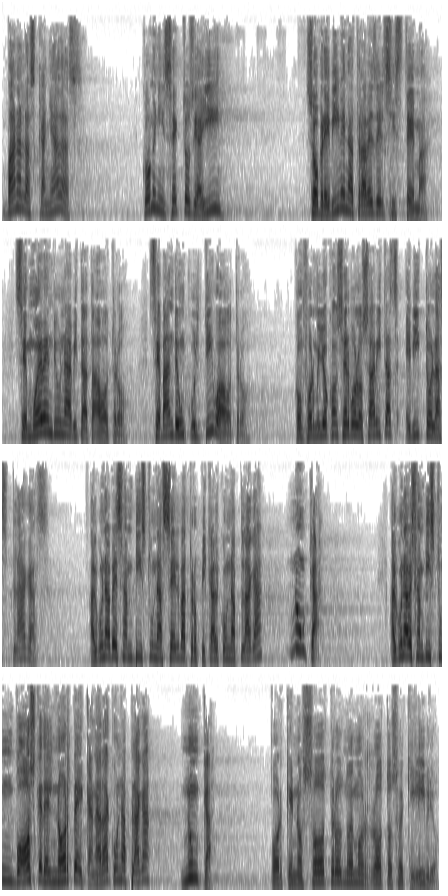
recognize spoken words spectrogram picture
van a las cañadas, comen insectos de ahí, sobreviven a través del sistema, se mueven de un hábitat a otro, se van de un cultivo a otro. Conforme yo conservo los hábitats, evito las plagas. ¿Alguna vez han visto una selva tropical con una plaga? Nunca. ¿Alguna vez han visto un bosque del norte de Canadá con una plaga? Nunca. Porque nosotros no hemos roto su equilibrio.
